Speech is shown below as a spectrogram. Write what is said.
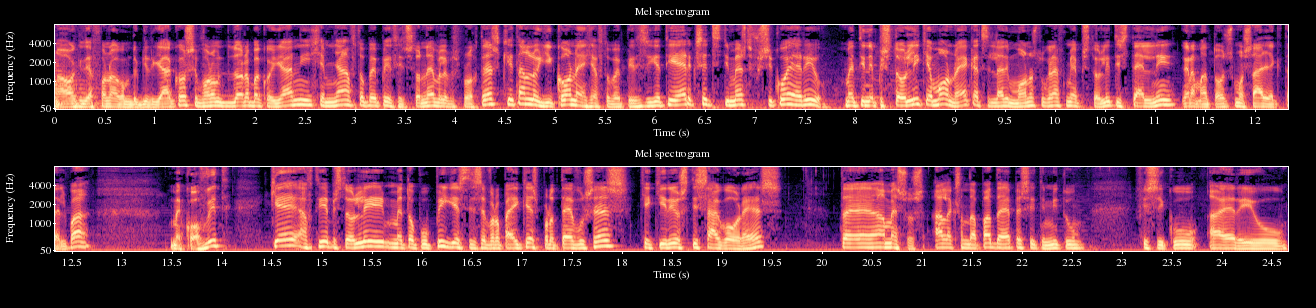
Μα όχι, διαφωνώ εγώ με τον Κυριάκο. Συμφωνώ με την Τώρα Μπακογιάννη. Είχε μια αυτοπεποίθηση. Τον έβλεπες προχτές και ήταν λογικό να έχει αυτοπεποίθηση γιατί έριξε τις τιμές του φυσικού αερίου. Με την επιστολή και μόνο. Έκατσε δηλαδή μόνος του, γράφει μια επιστολή, τη στέλνει, γραμματόσημος, σάλια κτλ. Με COVID. Και αυτή η επιστολή με το που πήγε στις ευρωπαϊκές πρωτεύουσες και κυρίως στις αγορές, αμέσως άλλαξαν τα πάντα, έπεσε η τιμή του φυσικού αερίου.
